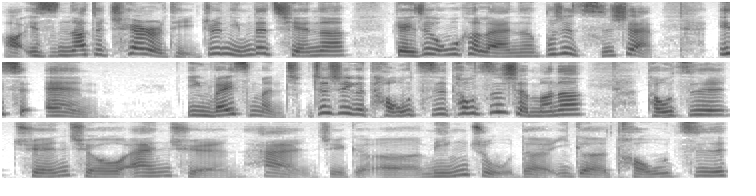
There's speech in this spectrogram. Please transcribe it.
啊，is not a charity，就是你们的钱呢，给这个乌克兰呢，不是慈善，it's an。Investment，这是一个投资，投资什么呢？投资全球安全和这个呃民主的一个投资。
